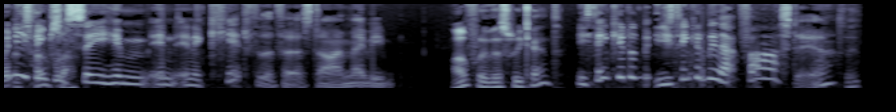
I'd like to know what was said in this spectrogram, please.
when Let's do you think we'll see him in, in a kit for the first time? Maybe Hopefully this weekend. You think it'll be, you think it'll be that fast, do you?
